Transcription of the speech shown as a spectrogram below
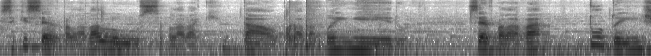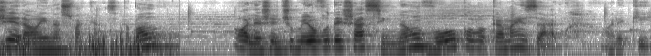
Isso aqui serve para lavar louça, para lavar quintal, para lavar banheiro, serve para lavar tudo aí em geral aí na sua casa, tá bom? Olha, gente, o meu eu vou deixar assim, não vou colocar mais água. Olha aqui.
